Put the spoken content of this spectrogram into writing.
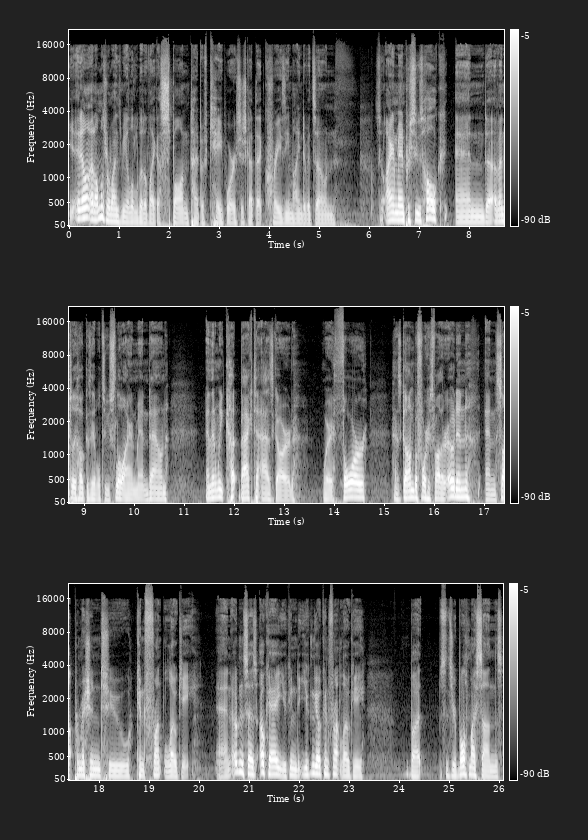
It, it almost reminds me a little bit of like a Spawn type of cape where it's just got that crazy mind of its own. So Iron Man pursues Hulk, and uh, eventually Hulk is able to slow Iron Man down. And then we cut back to Asgard, where Thor has gone before his father Odin and sought permission to confront Loki. And Odin says, "Okay, you can you can go confront Loki, but since you're both my sons,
